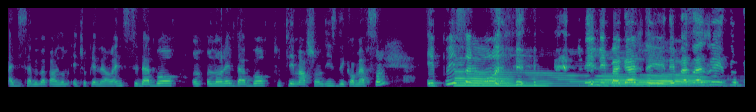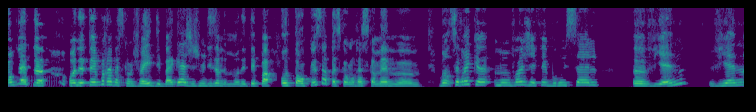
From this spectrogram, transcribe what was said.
Addis Abeba, par exemple, Ethiopian Airlines, c'est d'abord, on, on enlève d'abord toutes les marchandises des commerçants et puis seulement ah. les, bagages des, passagers. Donc en fait, euh, on était prêts parce que je voyais des bagages et je me disais, mais on n'était pas autant que ça parce qu'on reste quand même. Euh, bon, c'est vrai que mon vol, j'ai fait Bruxelles-Vienne. Euh, Vienne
